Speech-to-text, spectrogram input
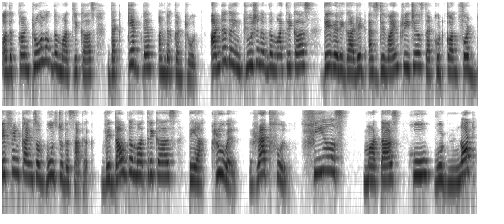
or the control of the matrikas that kept them under control. Under the inclusion of the matrikas, they were regarded as divine creatures that could confer different kinds of boons to the sadhak. Without the matrikas, they are cruel, wrathful, fierce matas who would not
